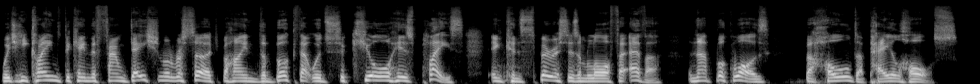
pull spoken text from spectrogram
which he claims became the foundational research behind the book that would secure his place in conspiracism law forever. And that book was Behold a Pale Horse.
